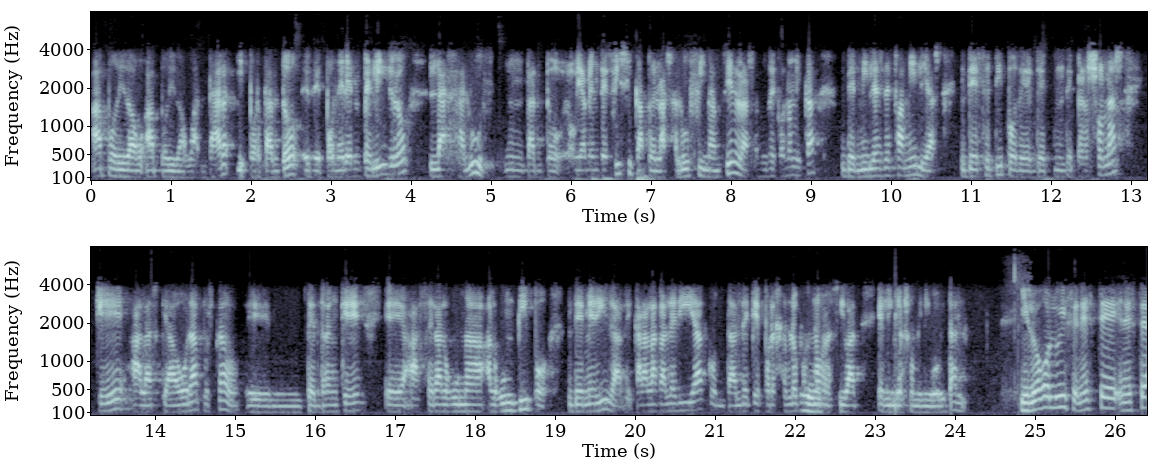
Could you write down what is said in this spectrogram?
ha podido, ha podido aguantar y, por tanto, de poner en peligro la salud, mm, tanto obviamente física, pero la salud financiera, la salud económica de miles de familias de ese tipo de, personas que a las que ahora, pues claro, eh, tendrán que eh, hacer alguna algún tipo de medida de cara a la galería con tal de que, por ejemplo, pues no reciban el ingreso mínimo vital. Y luego, Luis, en este, en este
